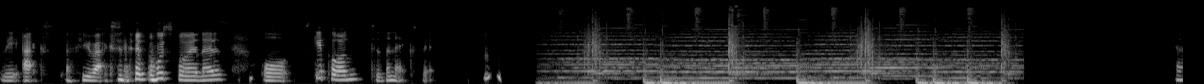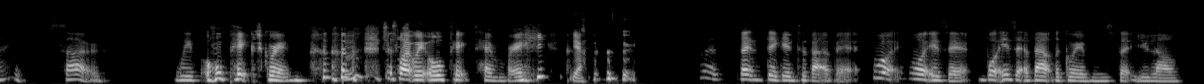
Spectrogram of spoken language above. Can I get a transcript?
the a few accidental spoilers, or skip on to the next bit. Okay, so we've all picked Grim, mm-hmm. just like we all picked Henry. Yeah. let's let's dig into that a bit. What what is it? What is it about the Grims that you love?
